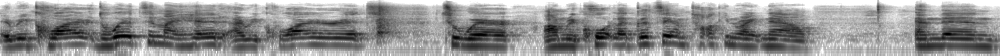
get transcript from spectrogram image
it require the way it's in my head, I require it to where I'm record. Like let's say I'm talking right now, and then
